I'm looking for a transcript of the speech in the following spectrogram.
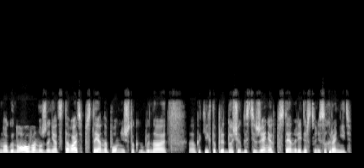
много нового, нужно не отставать, постоянно помнить, что как бы на э, каких-то предыдущих достижениях постоянно лидерство не сохранить.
